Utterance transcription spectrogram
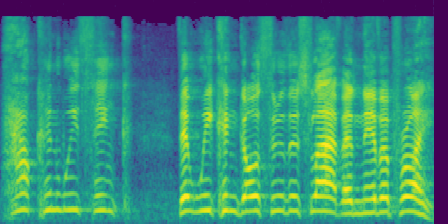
how can we think that we can go through this life and never pray?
